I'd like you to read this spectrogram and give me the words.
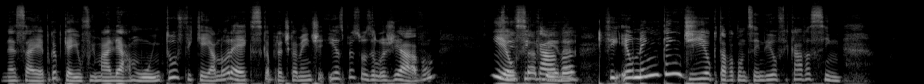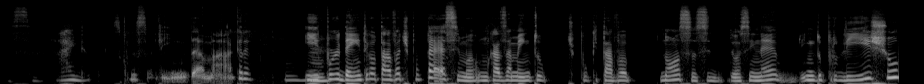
nessa época, porque aí eu fui malhar muito, fiquei anoréxica praticamente, e as pessoas elogiavam. E Sem eu saber, ficava. né? fi- Eu nem entendia o que estava acontecendo. E eu ficava assim. Nossa, ai meu Deus, como eu sou linda, magra. E Uhum. por dentro eu tava, tipo, péssima. Um casamento, tipo, que tava, nossa, assim, né, indo pro lixo.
